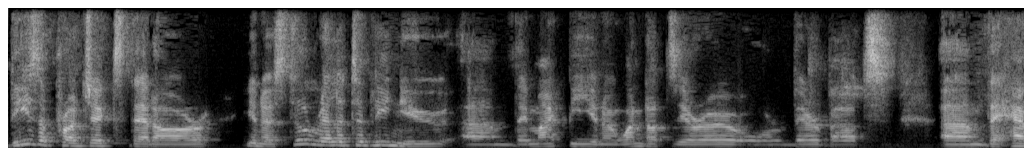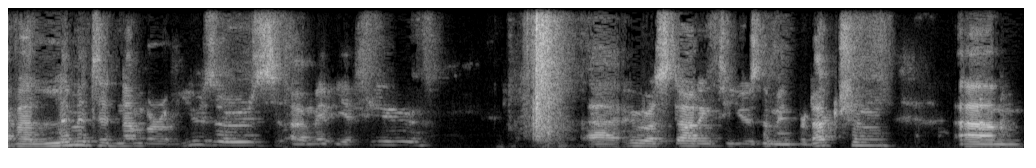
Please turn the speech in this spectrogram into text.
these are projects that are you know, still relatively new. Um, they might be, you know, 1.0 or thereabouts. Um, they have a limited number of users, uh, maybe a few, uh, who are starting to use them in production. Um,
